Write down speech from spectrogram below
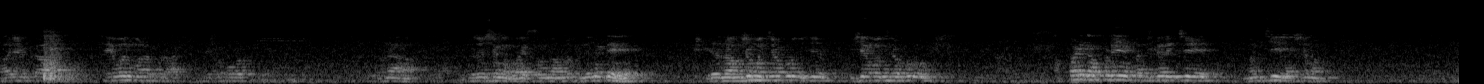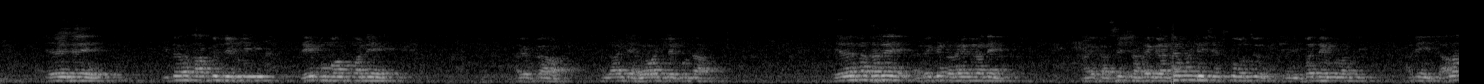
వారి యొక్క సేవలు మనకు రాకపోవడం మన దురదృష్టంగా భావిస్తూ ఎందుకంటే ఏదైనా అంశం వచ్చినప్పుడు విజయం విషయం వచ్చినప్పుడు అప్పటికప్పుడే పరిష్కరించే మంచి లక్షణం. ఏదైతే ఇతర సాకులు చెప్పి రేపు మాకు అనే యొక్క అలాంటి అలవాటు లేకుండా ఏదైనా సరే అడ్వకేట్ అడగగానే ఆ యొక్క అసెషన్ అడగగానే ఉండి చేసుకోవచ్చు ఇబ్బంది ఏమున్నది అని చాలా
